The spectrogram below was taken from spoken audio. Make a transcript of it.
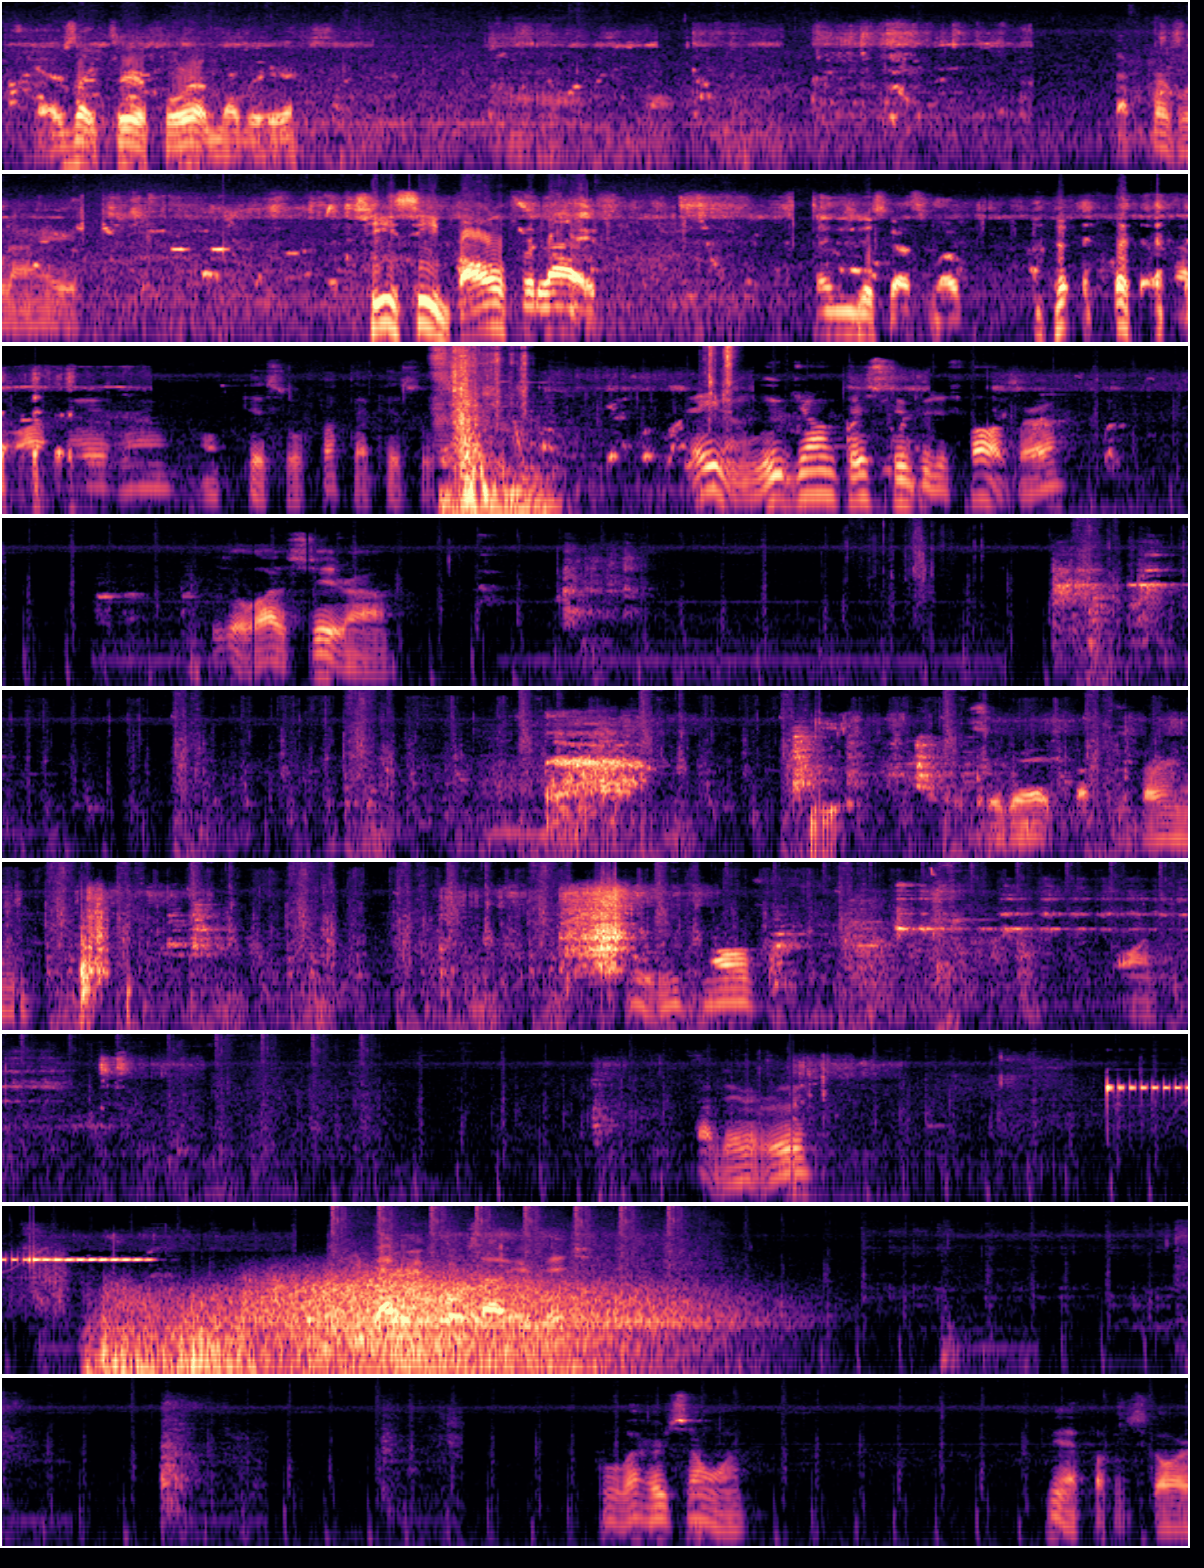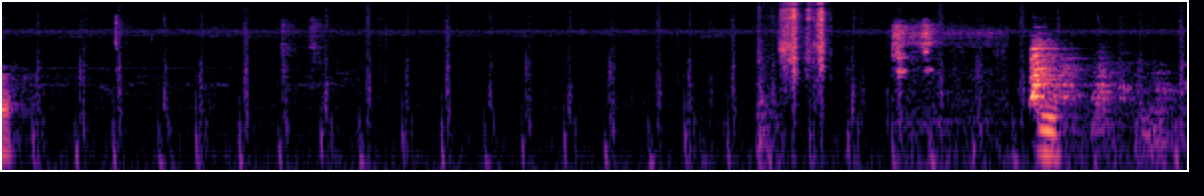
Yeah, there's like three or four of them over here. That purple down here. TC ball for life. And you just got smoked. That's pistol. Fuck that pistol. They even loot jump? They're stupid as fuck, bro. There's a lot of shit around. Cigarettes fucking burning. Ooh, these smalls. On. God damn it, really? You better enforce out here, bitch. Me that fucking scar. I'm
